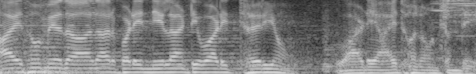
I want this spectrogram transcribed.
ఆయుధం మీద ఆధారపడి నీలాంటి వాడి ధైర్యం వాడి ఆయుధంలో ఉంటుంది.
